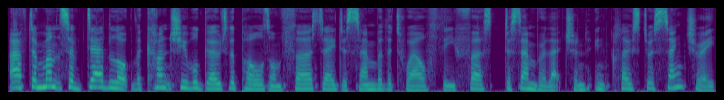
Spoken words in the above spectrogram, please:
After months of deadlock, the country will go to the polls on Thursday, December the 12th, the first December election in close to a century.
